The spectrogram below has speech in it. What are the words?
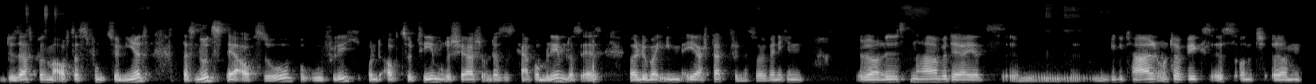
du sagst pass mal auf, das funktioniert. Das nutzt er auch so beruflich und auch zur Themenrecherche und das ist kein Problem, dass er ist, weil du bei ihm eher stattfindest. Weil wenn ich einen Journalisten habe, der jetzt im Digitalen unterwegs ist und ähm,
